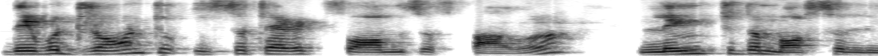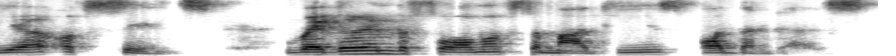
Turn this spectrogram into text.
They were drawn to esoteric forms of power linked to the mausolea of saints, whether in the form of samadhis or dargahs.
